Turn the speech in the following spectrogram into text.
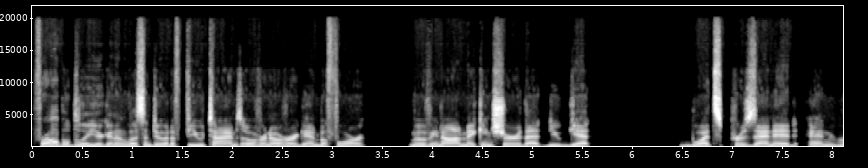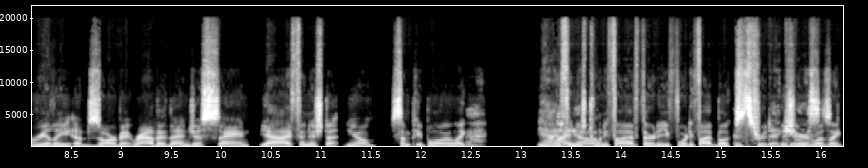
probably you're going to listen to it a few times over and over again before moving on, making sure that you get what's presented and really absorb it rather than just saying, yeah, I finished, uh, you know, some people are like, Ah, yeah, I I finished know. 25, 30, 45 books It's this year. It was like,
